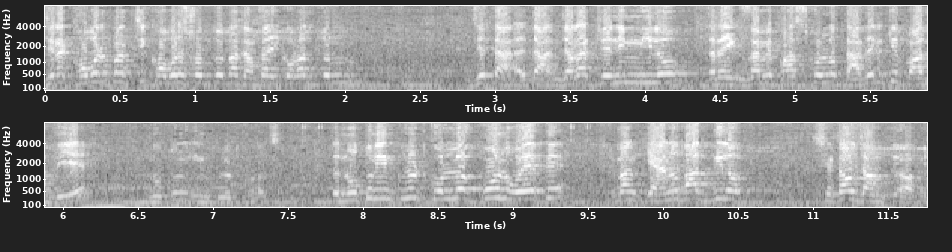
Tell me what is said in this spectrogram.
যেটা খবর পাচ্ছি, খবরের সত্যতা যাচাই করার জন্য, যে যারা ট্রেনিং নিল, যারা এক্সামে পাস করল, তাদেরকে বাদ দিয়ে নতুন ইনক্লুড করেছে। তো নতুন ইনক্লুড করল কোন ওয়েতে এবং কেন বাদ দিল, সেটাও জানতে হবে।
